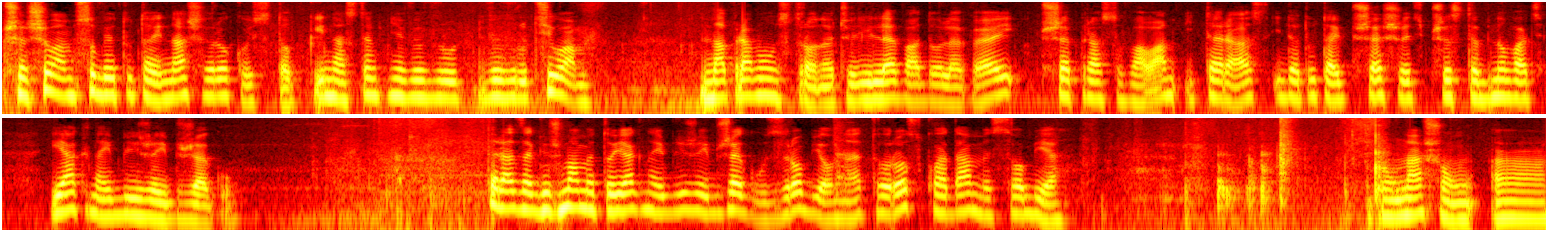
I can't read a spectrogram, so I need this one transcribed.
Przeszyłam sobie tutaj na szerokość stopki, następnie wywró- wywróciłam na prawą stronę, czyli lewa do lewej, przeprasowałam i teraz idę tutaj przeszyć, przestebnować jak najbliżej brzegu. Teraz jak już mamy to jak najbliżej brzegu zrobione, to rozkładamy sobie tą naszą e,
